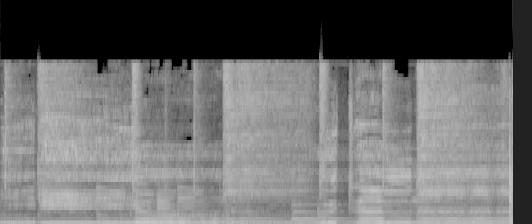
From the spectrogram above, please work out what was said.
霧を歌うな。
